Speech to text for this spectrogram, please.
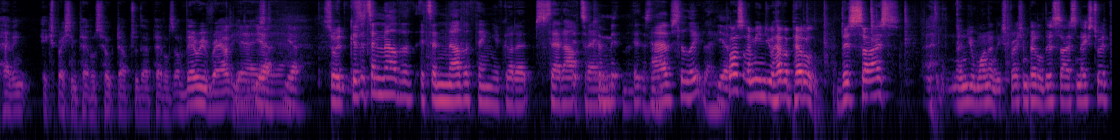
having expression pedals hooked up to their pedals, or very rarely. at least. Yeah, yeah. yeah. So it, because it's another it's another thing you've got to set up. It's a commitment, it- isn't it? absolutely. Yeah. plus, I mean, you have a pedal this size, and then you want an expression pedal this size next to it,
